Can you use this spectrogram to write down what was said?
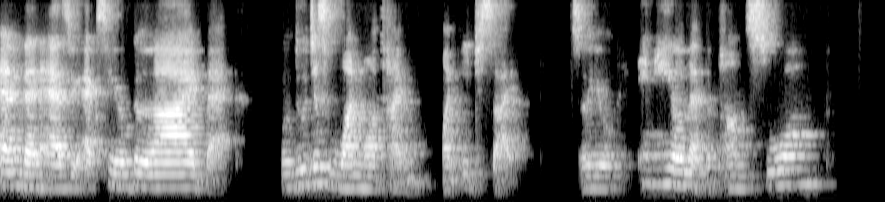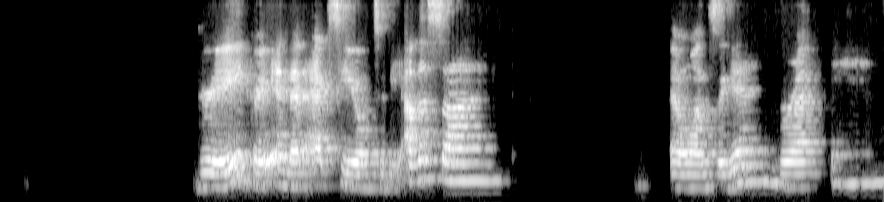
And then as you exhale, glide back. We'll do just one more time on each side. So you inhale, let the palms swap. Great, great. And then exhale to the other side. And once again, breath in,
